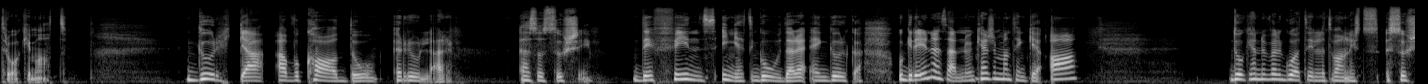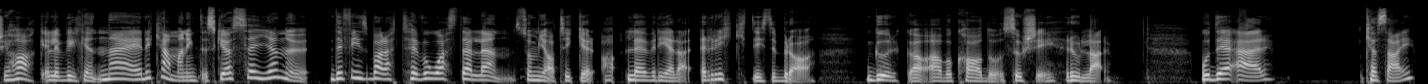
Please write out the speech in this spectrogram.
tråkig mat. Gurka, avokado, rullar. Alltså sushi. Det finns inget godare än gurka. Och grejen är så här, nu kanske man tänker, ja, då kan du väl gå till ett vanligt sushihak eller vilken? Nej, det kan man inte. Ska jag säga nu? Det finns bara två ställen som jag tycker levererar riktigt bra gurka och avokado sushi rullar. Och det är Kasai.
